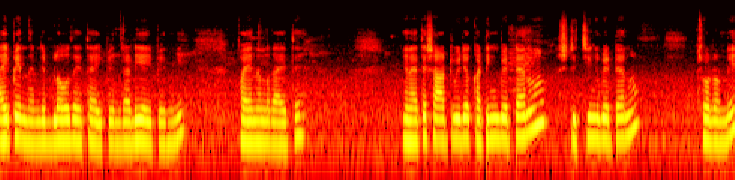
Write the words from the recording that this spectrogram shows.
అయిపోయిందండి. బ్లౌజ్ అయితే అయిపోయింది. రెడీ అయిపోయింది. ఫైనల్గా అయితే నేనైతే షార్ట్ వీడియో కటింగ్ పెట్టాను స్టిచ్చింగ్ పెట్టాను. చూడండి.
